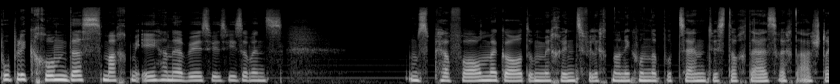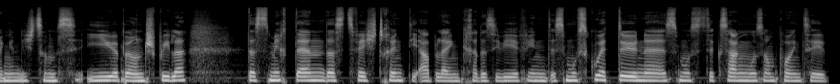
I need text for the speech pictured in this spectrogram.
Publikum, das macht mich eher nervös, weil es wie so, wenn es ums Performen geht und wir können es vielleicht noch nicht 100 Prozent, weil es doch teils recht anstrengend ist, um es einüben und spielen, dass mich dann das zu fest könnte ablenken, dass ich wie finde, es muss gut tönen, es muss, der Gesang muss on point sein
